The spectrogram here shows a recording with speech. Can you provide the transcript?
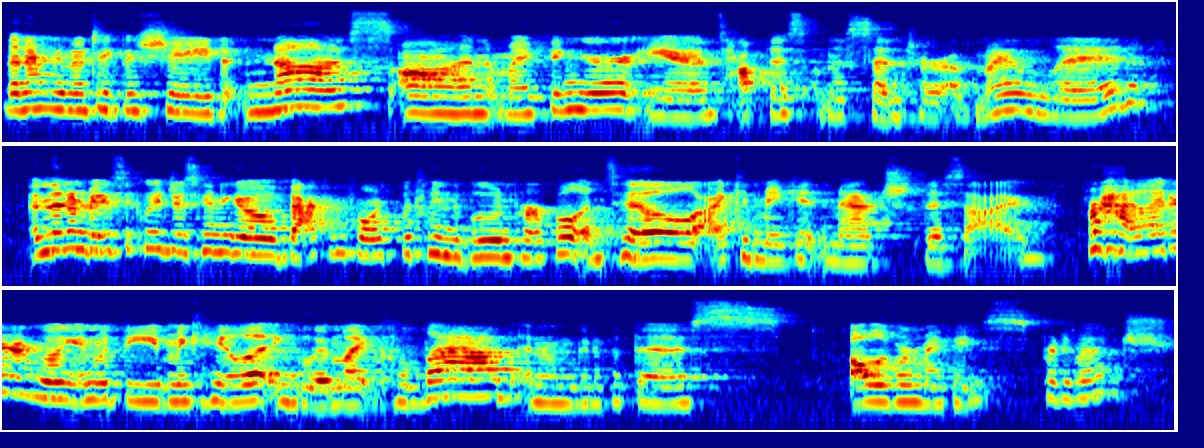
Then I'm gonna take the shade Nas on my finger and tap this on the center of my lid. And then I'm basically just gonna go back and forth between the blue and purple until I can make it match this eye. For highlighter, I'm going in with the Mikayla and GlamLite collab and I'm gonna put this all over my face pretty much.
